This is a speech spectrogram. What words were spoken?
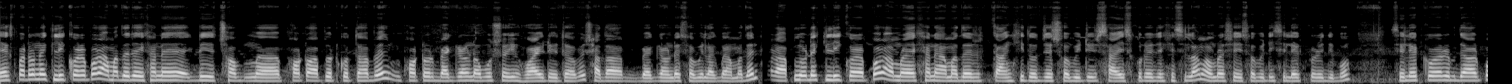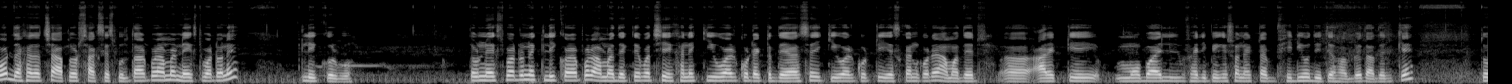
নেক্সট বাটনে ক্লিক করার পর আমাদের এখানে একটি ছব ফটো আপলোড করতে হবে। ফটোর ব্যাকগ্রাউন্ড অবশ্যই হোয়াইট হইতে হবে, সাদা ব্যাকগ্রাউন্ডের ছবি লাগবে আমাদের। আপলোডে ক্লিক করার পর আমরা এখানে আমাদের কাঙ্ক্ষিত যে ছবিটির সাইজ করে রেখেছিলাম, আমরা সেই ছবিটি সিলেক্ট করে দিব। সিলেক্ট করে দেওয়ার পর দেখা যাচ্ছে আপলোড সাকসেসফুল তারপর আমরা নেক্সট বাটনে ক্লিক করব। তো নেক্সট বাটনে ক্লিক করার পর আমরা দেখতে পাচ্ছি এখানে কিউআর কোড একটা দেওয়া আছে। এই কিউআর কোডটি স্ক্যান করে আমাদের আরেকটি মোবাইল ভেরিফিকেশন একটা ভিডিও দিতে হবে তাদেরকে। তো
